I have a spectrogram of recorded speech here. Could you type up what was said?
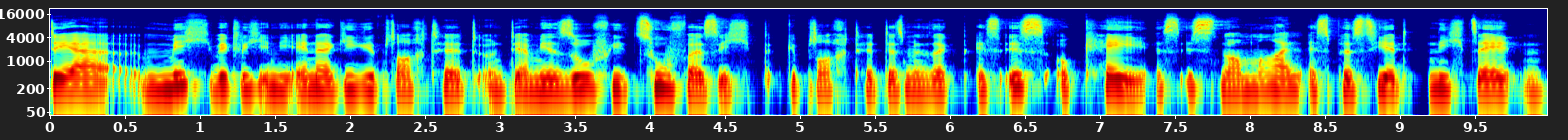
der mich wirklich in die Energie gebracht hat und der mir so viel Zuversicht gebracht hat, dass man sagt, es ist okay, es ist normal, es passiert nicht selten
